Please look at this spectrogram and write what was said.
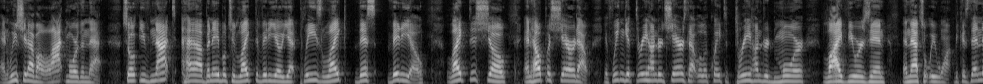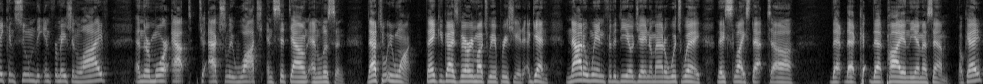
and we should have a lot more than that. So if you've not uh, been able to like the video yet, please like this video, like this show, and help us share it out. If we can get 300 shares, that will equate to 300 more live viewers in, and that's what we want because then they consume the information live and they're more apt to actually watch and sit down and listen. That's what we want. Thank you guys very much. We appreciate it. Again, not a win for the DOJ, no matter which way they slice that uh, that that that pie in the MSM. Okay.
